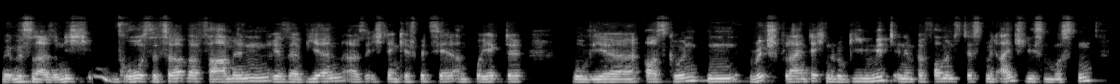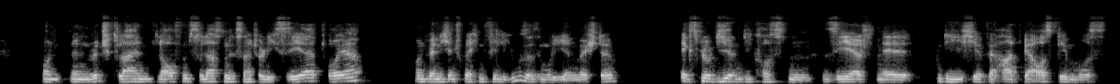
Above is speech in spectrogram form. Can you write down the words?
Wir müssen also nicht große Serverfarmen reservieren. Also ich denke speziell an Projekte, wo wir aus Gründen Rich Client Technologie mit in den Performance Test mit einschließen mussten. Und einen Rich Client laufen zu lassen ist natürlich sehr teuer. Und wenn ich entsprechend viele User simulieren möchte, explodieren die Kosten sehr schnell, die ich hier für Hardware ausgeben muss.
